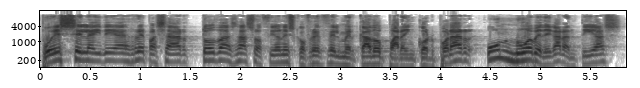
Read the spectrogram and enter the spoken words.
pues eh, la idea es repasar todas las opciones que ofrece el mercado para incorporar un 9 de garantías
